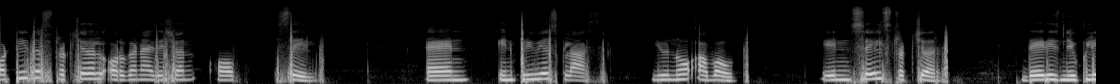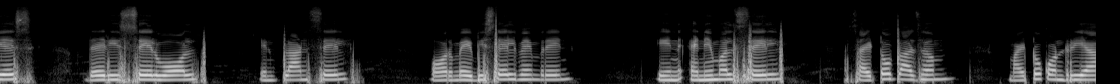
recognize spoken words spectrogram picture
what is the structural organization of cell. And in previous class you know about in cell structure there is nucleus there is cell wall in plant cell or maybe cell membrane in animal cell cytoplasm mitochondria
